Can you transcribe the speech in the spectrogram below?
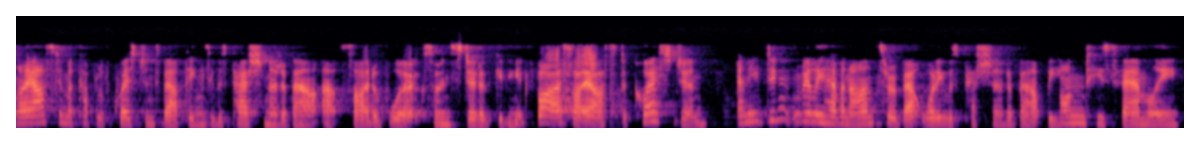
I asked him a couple of questions about things he was passionate about outside of work. So instead of giving advice, I asked a question and he didn't really have an answer about what he was passionate about beyond his family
